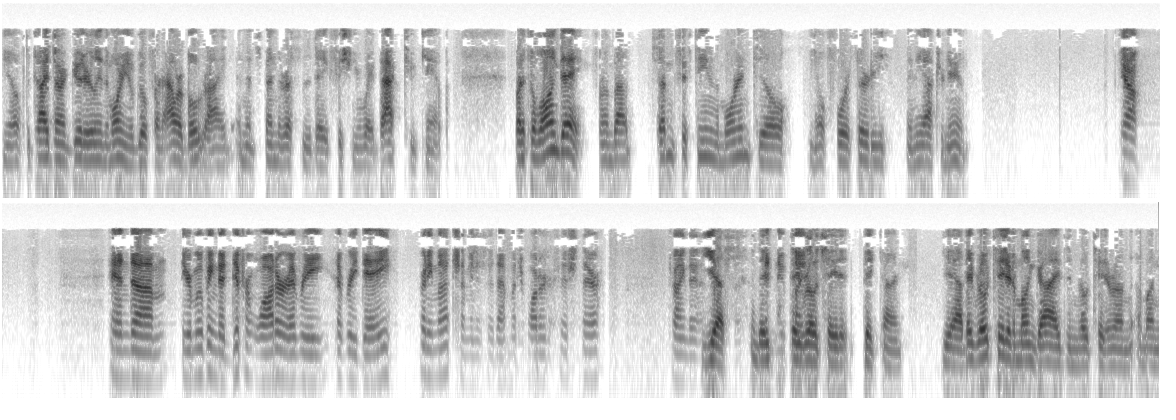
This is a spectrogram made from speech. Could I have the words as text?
you know, if the tides aren't good early in the morning, you'll go for an hour boat ride and then spend the rest of the day fishing your way back to camp. But it's a long day from about 7:15 in the morning till you know 4:30 in the afternoon. Yeah. And um, you're moving to different water every every day, pretty much. I mean, is there that much water to fish there? Trying to yes, they they rotate it big time. Yeah, they rotated among guides and rotated around among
